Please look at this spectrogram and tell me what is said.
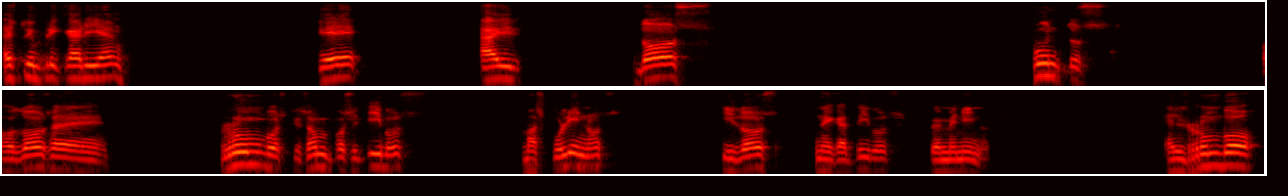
Esto implicaría que hay dos puntos o dos eh, rumbos que son positivos, masculinos, y dos negativos, femeninos. El rumbo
